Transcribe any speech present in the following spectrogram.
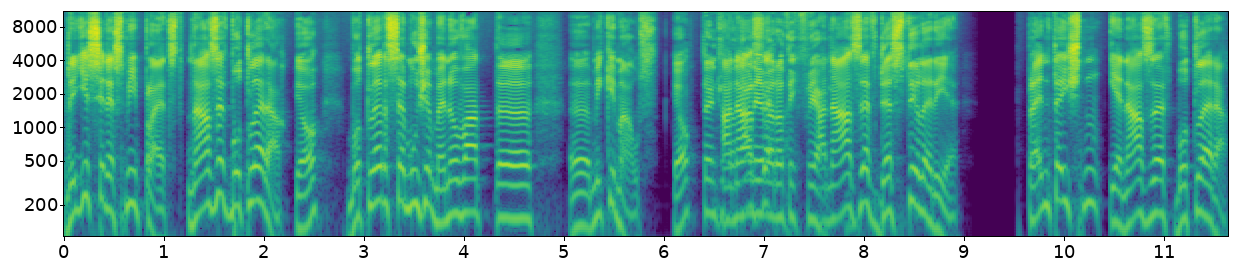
Lidi si nesmí pléct. Název Butlera, jo? Butler se může jmenovat eh, eh, Mickey Mouse, jo? Ten, a, nalieva do těch a název destilerie. Plantation je název Butlera.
